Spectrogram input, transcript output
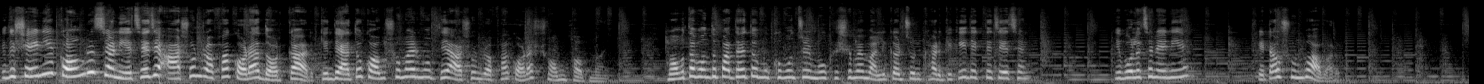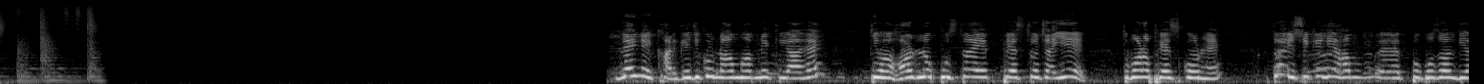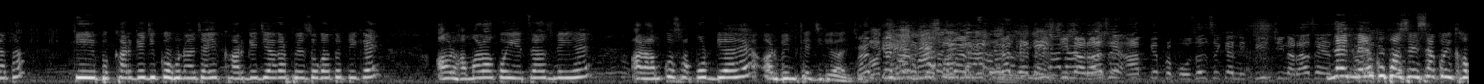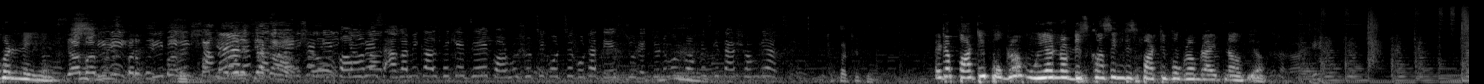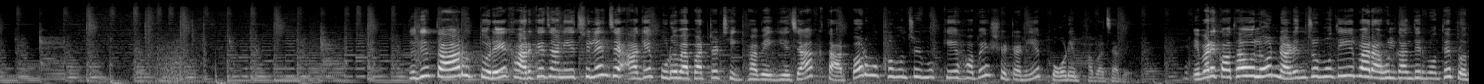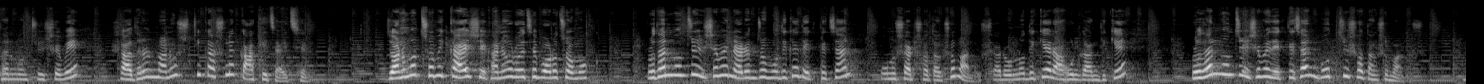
কিন্তু সেই নিয়ে কংগ্রেস জানিয়েছে যে আসন রফা করা দরকার কিন্তু এত কম সময়ের মধ্যে আসন রফা করা সম্ভব নয় মমতা বন্দ্যোপাধ্যায় তো মুখ্যমন্ত্রীর মুখ হিসেবে মাল্লিকার্জুন খার্গেকেই দেখতে চেয়েছেন কি বলেছেন এ নিয়ে সেটাও শুনবো আবারও नहीं नहीं खड़गे जी को नाम हमने किया है कि हर लोग पूछता है एक फेस तो चाहिए तुम्हारा फेस कौन है तो इसी के लिए हम एक प्रपोजल दिया था कि खड़गे जी को होना चाहिए खड़गे जी अगर फेस होगा तो ठीक है और हमारा कोई एतराज नहीं है और हमको सपोर्ट दिया है अरविंद केजरीवाल जी मैम, क्या नीतीश कुमार- क्या नीतीश जी नाराज हैं आपके प्रपोजल से क्या नीतीश जी नाराज हैं नहीं मेरे को पास ऐसा कोई खबर नहीं है क्या बात हुई इस पर कोई দিদির সামনে সাসপেনশন নিয়ে কংগ্রেস আগামীকাল থেকে যে কর্মসূচি করছে গোটা দেশ জুড়ে তৃণমূল কংগ্রেস কি তার সঙ্গে আছে এটা party programme we are not discussing this party programme right now here যদিও তার উত্তরে খার্গে জানিয়েছিলেন যে আগে পুরো ব্যাপারটা ঠিকভাবে এগিয়ে যাক, তারপর মুখ্যমন্ত্রীর মুখ কে হবে সেটা নিয়ে পরে ভাবা যাবে। এবারে কথা হলো, নরেন্দ্র মোদী বা রাহুল গান্ধীর মধ্যে প্রধানমন্ত্রী হিসেবে সাধারণ মানুষ ঠিক আসলে কাকে চাইছেন? জনমত সমীক্ষায় সেখানেও রয়েছে বড় চমক। প্রধানমন্ত্রী হিসেবে নরেন্দ্র মোদীকে দেখতে চান উনষাট শতাংশ মানুষ, আর অন্যদিকে রাহুল গান্ধীকে প্রধানমন্ত্রী হিসেবে দেখতে চান বত্রিশ শতাংশ মানুষ।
